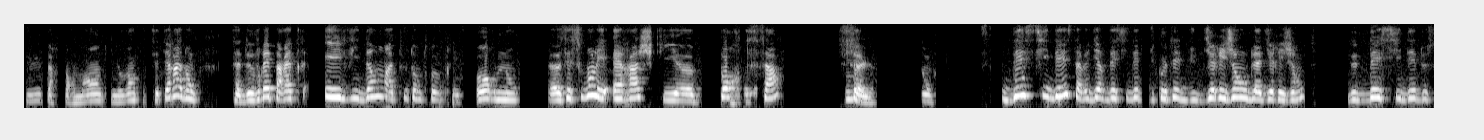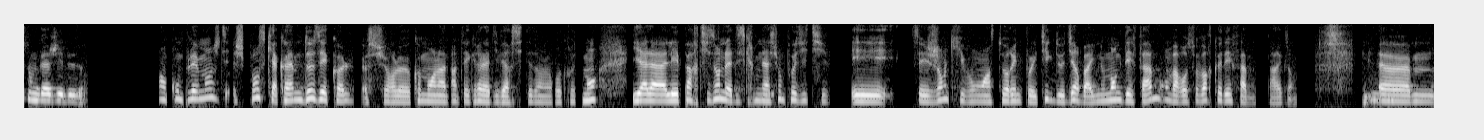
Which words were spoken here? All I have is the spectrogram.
plus performante, innovante, etc. Donc ça devrait paraître évident à toute entreprise. Or non. Euh, c'est souvent les RH qui portent ça seuls. Donc décider, ça veut dire décider du côté du dirigeant ou de la dirigeante, de décider de s'engager dedans. En complément, je pense qu'il y a quand même deux écoles sur le, comment intégrer la diversité dans le recrutement. Il y a les partisans de la discrimination positive. Et ces gens qui vont instaurer une politique de dire bah, il nous manque des femmes, on va recevoir que des femmes, par exemple. Euh,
